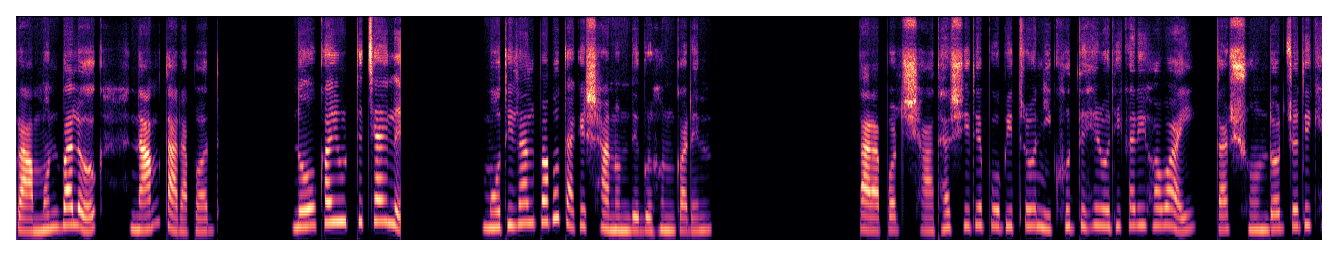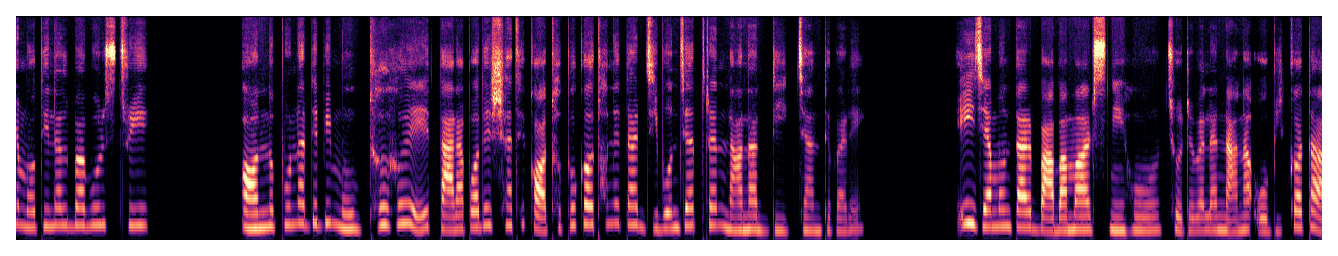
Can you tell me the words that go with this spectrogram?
ব্রাহ্মণ বালক, নাম তারাপদ। নৌকায় উঠতে চাইলে মতিলাল বাবু তাকে সানন্দে গ্রহণ করেন। তারাপদ সাধা শীতে পবিত্র নিখুঁত দেহের অধিকারী হওয়ায় তার সৌন্দর্য দেখে মতিলাল বাবুর স্ত্রী অন্নপূর্ণা দেবী মুগ্ধ হয়ে তারাপদের সাথে কথোপকথনে তার জীবনযাত্রার নানা দিক জানতে পারে। এই যেমন তার বাবা মার স্নেহ, ছোটবেলার নানা অভিজ্ঞতা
